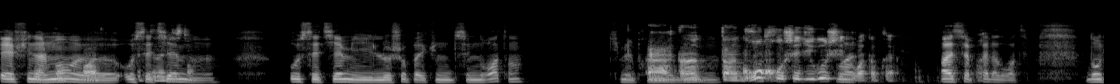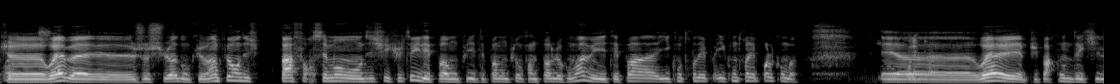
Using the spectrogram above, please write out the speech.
Et finalement, euh, au septième, au septième, il le chope avec une, c'est une droite, hein, qui met le premier. ah, t'as un, gros crochet du gauche et Ouais. droite après. Ouais, c'est après la droite. Donc Ouais. euh, ouais, bah, euh, Joshua, donc euh, un peu en pas forcément en difficulté, il est pas non plus, il était pas non plus en train de perdre le combat, mais il était pas, il contrôlait, il contrôlait pas le combat. Et euh, ouais, et puis par contre dès qu'il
